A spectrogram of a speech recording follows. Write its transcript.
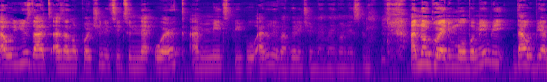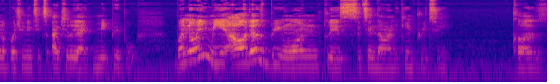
I will use that as an opportunity to network and meet people. I don't know if I'm going to change my mind, honestly. and not go anymore, but maybe that would be an opportunity to actually like meet people. But knowing me, I'll just be in one place sitting down and looking pretty. Because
